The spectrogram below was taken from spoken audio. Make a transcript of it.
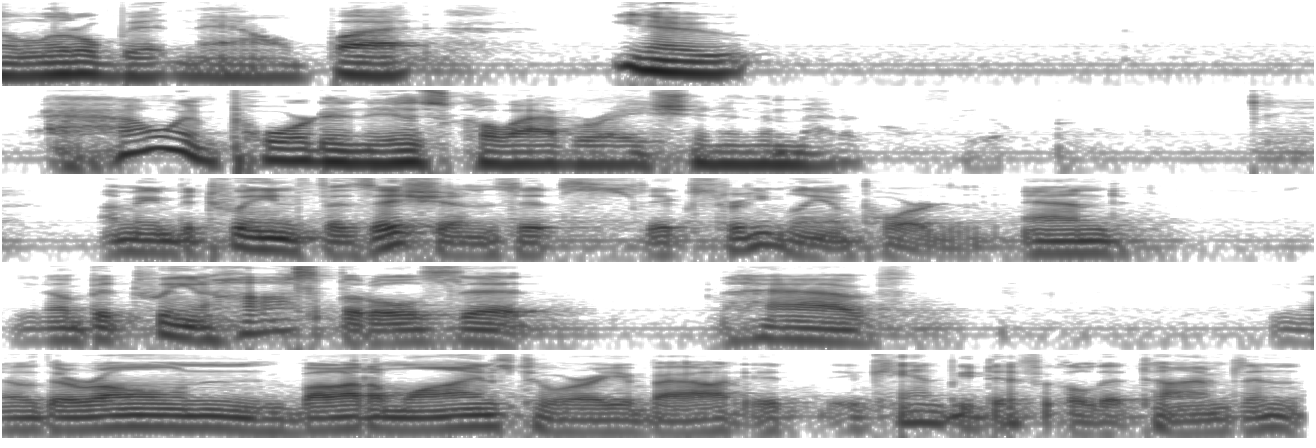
a little bit now. But, you know, how important is collaboration in the medical field? I mean, between physicians, it's extremely important. And, you know, between hospitals that have, you know, their own bottom lines to worry about, it, it can be difficult at times. And,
